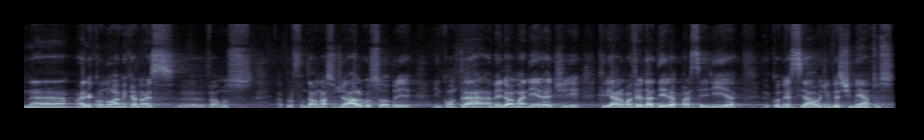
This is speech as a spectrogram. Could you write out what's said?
Na área econômica, nós vamos aprofundar o nosso diálogo sobre encontrar a melhor maneira de criar uma verdadeira parceria comercial de investimentos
